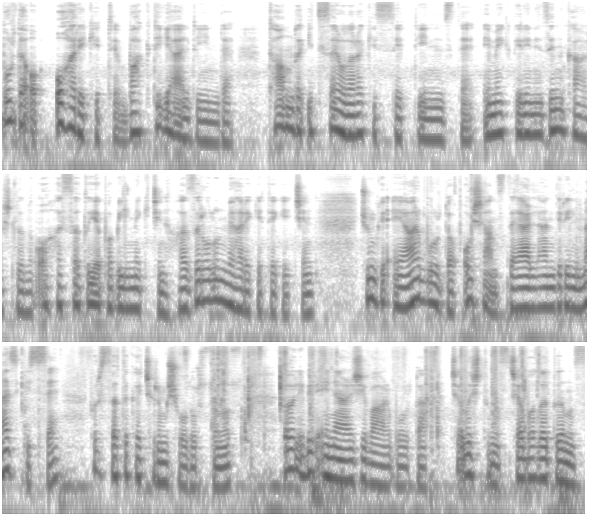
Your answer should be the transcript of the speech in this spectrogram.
Burada o, o hareketi vakti geldiğinde tam da içsel olarak hissettiğinizde emeklerinizin karşılığını o hasadı yapabilmek için hazır olun ve harekete geçin. Çünkü eğer burada o şans değerlendirilmez ise fırsatı kaçırmış olursunuz. Öyle bir enerji var burada. Çalıştığınız, çabaladığınız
